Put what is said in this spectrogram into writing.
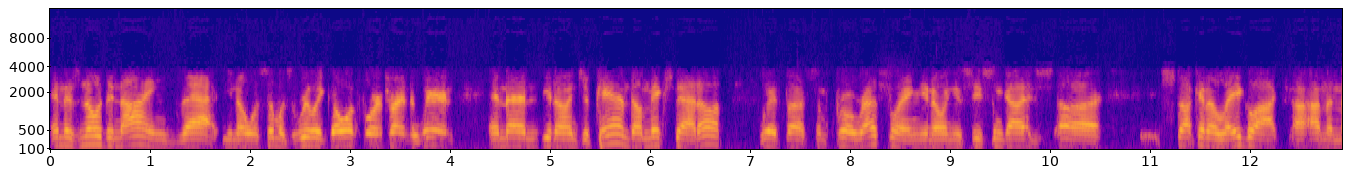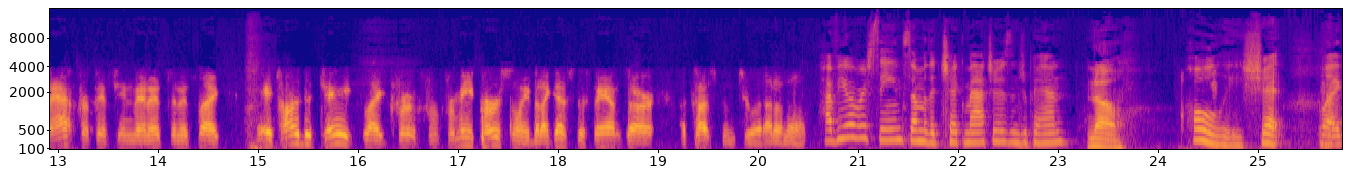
And there's no denying that, you know, when someone's really going for it, trying to win. And then, you know, in Japan, they'll mix that up with uh, some pro wrestling, you know, and you see some guys uh, stuck in a leg lock uh, on the mat for 15 minutes. And it's like, it's hard to take, like, for, for, for me personally, but I guess the fans are accustomed to it. I don't know. Have you ever seen some of the chick matches in Japan? No. Holy shit! Like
